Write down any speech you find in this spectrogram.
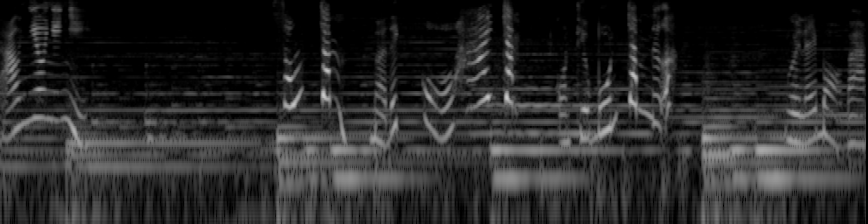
bao nhiêu nhỉ nhỉ? 600 mà đấy có 200 còn thiếu 400 nữa. Người lấy bỏ bàn.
